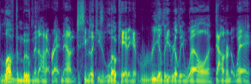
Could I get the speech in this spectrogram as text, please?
love the movement on it right now. It just seems like he's locating it really, really well uh, down and away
